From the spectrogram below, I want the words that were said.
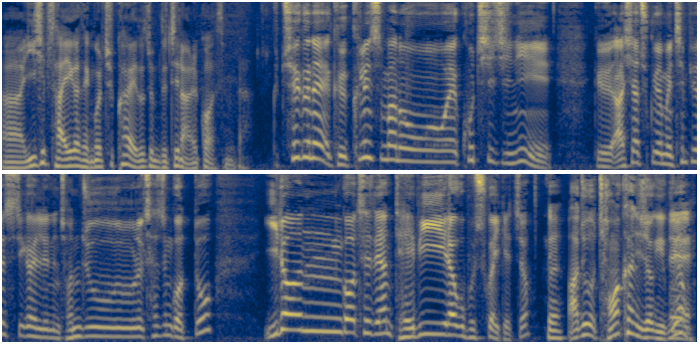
아, 24위가 된 걸 축하해도 좀 늦지는 않을 것 같습니다. 그 최근에 그 클린스만호의 코치진이 그 아시아 축구연맹 챔피언스리그가 열리는 전주를 찾은 것도 이런 것에 대한 대비라고 볼 수가 있겠죠? 네, 아주 정확한 지적이고요. 네.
